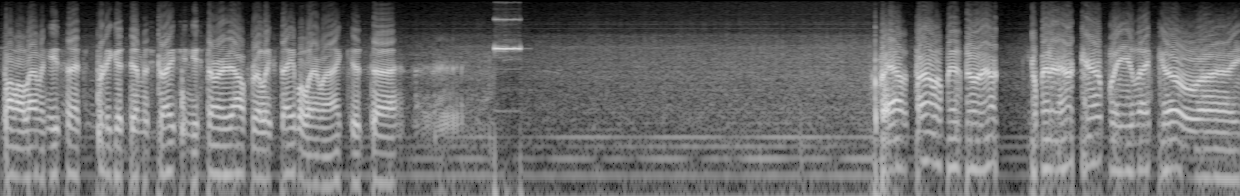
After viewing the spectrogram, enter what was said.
Apollo 11 Houston, that's a pretty good demonstration. You started off really stable there, Mike. It, uh, Well, the problem is, no, how, no matter how carefully you let go, uh,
